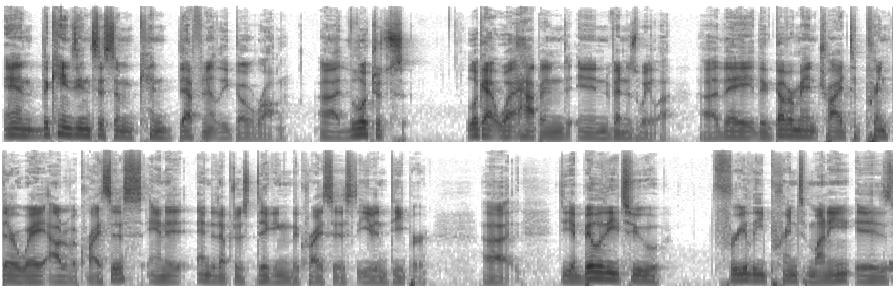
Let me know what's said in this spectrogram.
And the Keynesian system can definitely go wrong. Uh, look just look at what happened in Venezuela. Uh, they the government tried to print their way out of a crisis, and it ended up just digging the crisis even deeper. Uh, the ability to freely print money is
